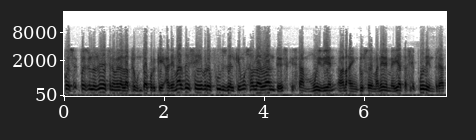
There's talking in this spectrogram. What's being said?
pues, pues nos viene fenomenal la pregunta, porque además de ese Ebro Foods del que hemos hablado antes, que está muy bien, ahora incluso de manera inmediata se puede entrar,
